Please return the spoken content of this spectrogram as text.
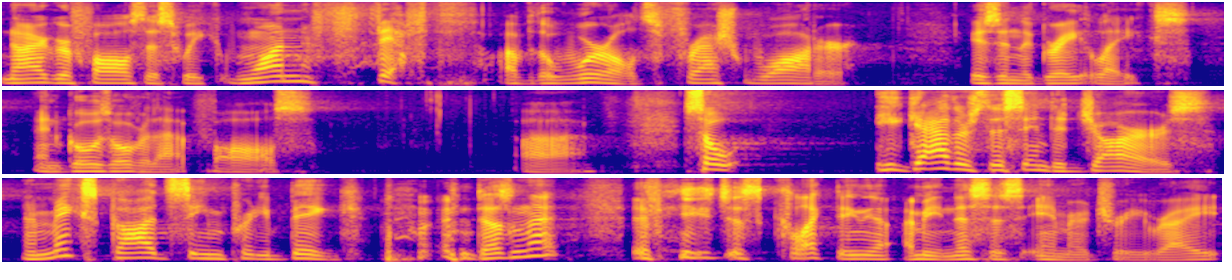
Niagara Falls this week. One fifth of the world's fresh water is in the Great Lakes and goes over that falls. Uh, so he gathers this into jars and makes God seem pretty big, doesn't it? If he's just collecting the, I mean, this is imagery, right?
